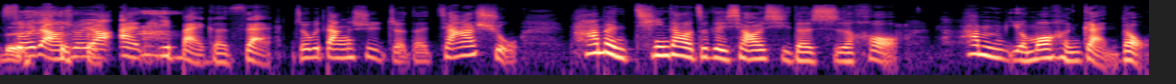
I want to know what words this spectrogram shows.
所长说要按一百个赞，这位当事者的家属，他们听到这个消息的时候，他们有没有很感动？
